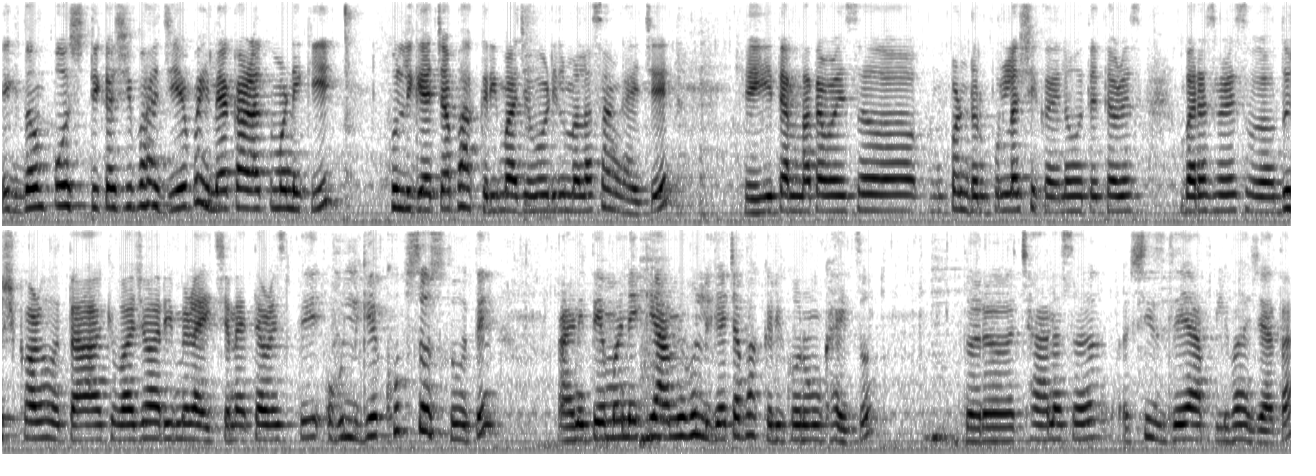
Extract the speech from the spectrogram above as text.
एकदम पौष्टिक अशी भाजी आहे. पहिल्या काळात म्हणे की हुलग्याच्या भाकरी माझे वडील मला सांगायचे. हे त्यांना त्यावेळेस पंढरपूरला शिकायला होते. त्यावेळेस बऱ्याच वेळेस दुष्काळ होता किंवा ज्वारी मिळायची नाही त्यावेळेस ते हुलगे खूप स्वस्त होते. आणि ते म्हणे की आम्ही हुलग्याच्या भाकरी करून खायचो. तर छान असं शिजले आपली भाजी आता.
